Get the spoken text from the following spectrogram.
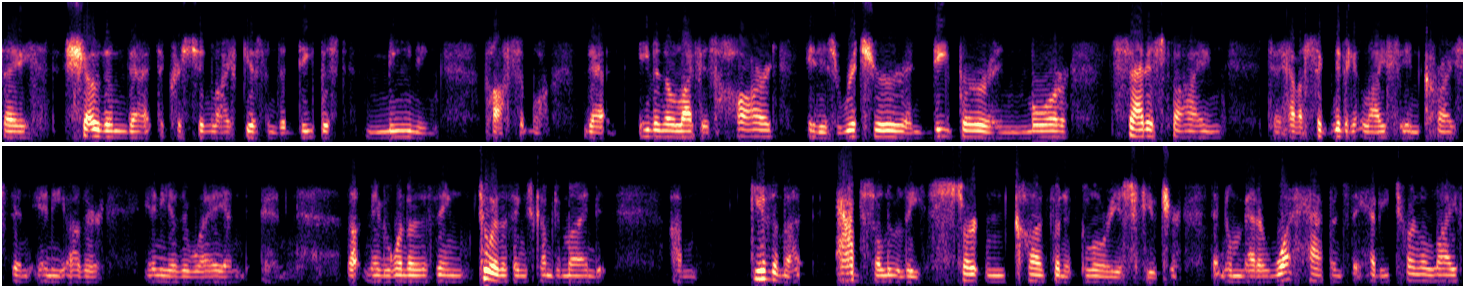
say show them that the Christian life gives them the deepest meaning possible. That even though life is hard, it is richer and deeper and more satisfying to have a significant life in Christ than any other any other way. And and uh, maybe one other thing, two other things come to mind um, give them a absolutely certain, confident, glorious future. That no matter what happens, they have eternal life.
